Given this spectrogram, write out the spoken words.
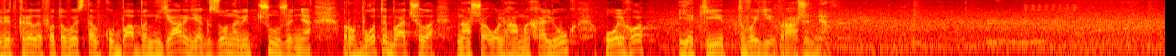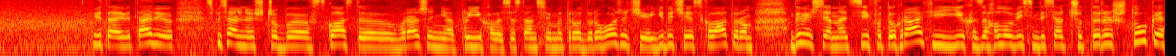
відкрили фотовиставку Бабин Яр як зона відчуження. Роботи бачила наша Ольга Михалюк. Ольго, які твої враження? Вітаю Віталію. Спеціально, щоб скласти враження, приїхалася станцію метро Дорогожичі. Їдучи ескалатором, дивишся на ці фотографії. Їх загалом 84 штуки,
